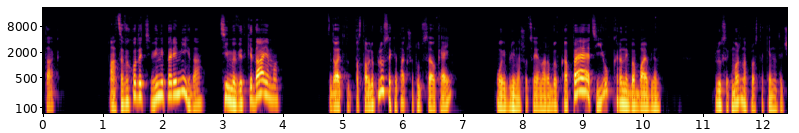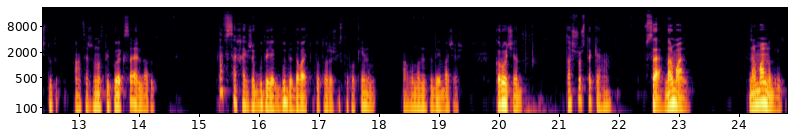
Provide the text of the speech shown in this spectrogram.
Так. А, це виходить, він і переміг, да? Ці ми відкидаємо. Давайте тут поставлю плюсики, так, що тут все окей. Ой, блін, а що це я наробив? Капець, юкраний бабай, блін. Плюсик можна просто кинути? Чи тут. А, це ж у нас типу Excel, да, тут. Та все, хай вже буде, як буде. Давай тут теж щось таке кинемо. А воно не туди, бачиш. Коротше, та що ж таке, а? Все, нормально. Нормально, друзі.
